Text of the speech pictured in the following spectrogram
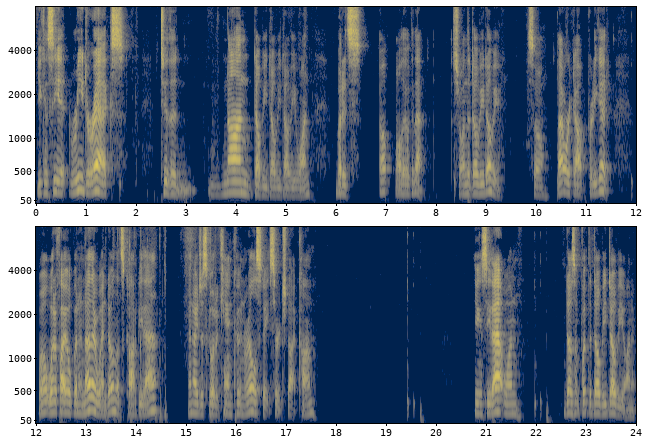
you can see it redirects to the non-www one, but it's, oh, well, look at that, it's showing the www. So that worked out pretty good. Well, what if I open another window? Let's copy that. And I just go to CancunRealEstateSearch.com. You can see that one doesn't put the WW on it.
